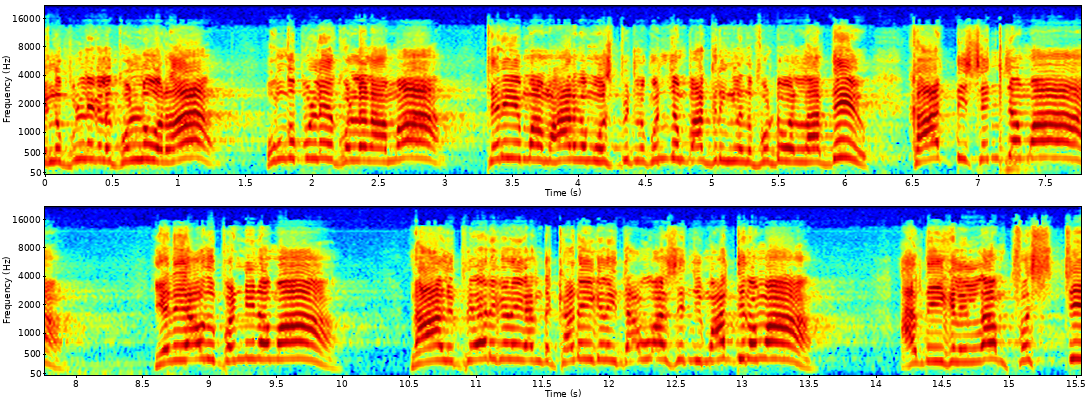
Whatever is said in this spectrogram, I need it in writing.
எங்கள் பிள்ளைகளை கொல்லுவரா உங்கள் பிள்ளைய கொல்லலாமா? தெரியுமா? மார்க்கம் ஹாஸ்பிட்டல் கொஞ்சம் பார்க்குறீங்களா அந்த ஃபோட்டோ எல்லாத்தையும்? காட்டி செஞ்சோமா? எதையாவது பண்ணினோமா? நாலு பேர்களை அந்த கடைகளை தவா செஞ்சு மாத்தினோமா? அதைகள் எல்லாம் ஃபஸ்ட்டு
